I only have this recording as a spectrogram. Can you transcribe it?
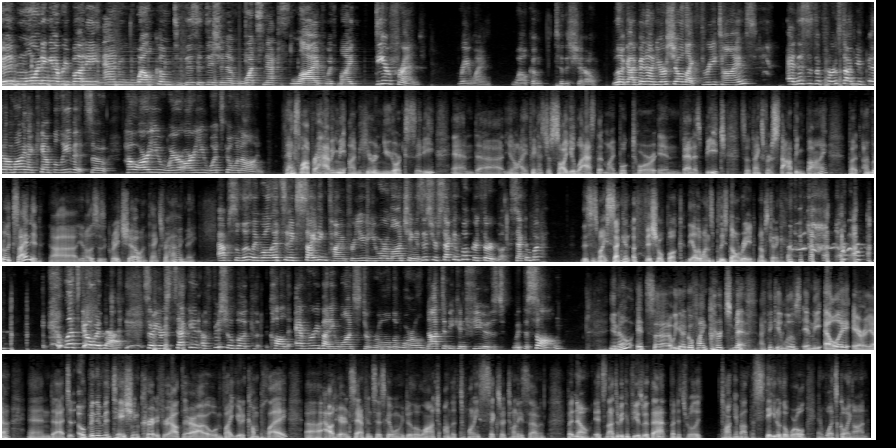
Good morning, everybody, and welcome to this edition of What's Next Live with my dear friend, Ray Wang. Welcome to the show. Look, I've been on your show like three times, and this is the first time you've been on mine. I can't believe it. So, how are you? Where are you? What's going on? Thanks a lot for having me. I'm here in New York City, and uh, you know I think I just saw you last at my book tour in Venice Beach. So thanks for stopping by. But I'm really excited. Uh, you know this is a great show, and thanks for having me. Absolutely. Well, it's an exciting time for you. You are launching. Is this your second book or third book? Second book. This is my second official book. The other ones, please don't read. No, I'm just kidding. Let's go with that. So, your second official book called Everybody Wants to Rule the World, not to be confused with the song. You know, it's uh, we gotta go find Curt Smith. I think he lives in the L.A. area, and uh, it's an open invitation. Kurt, if you're out there, I will invite you to come play uh, out here in San Francisco when we do the launch on the 26th or 27th. But no, it's not to be confused with that. But it's really talking about the state of the world and what's going on.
